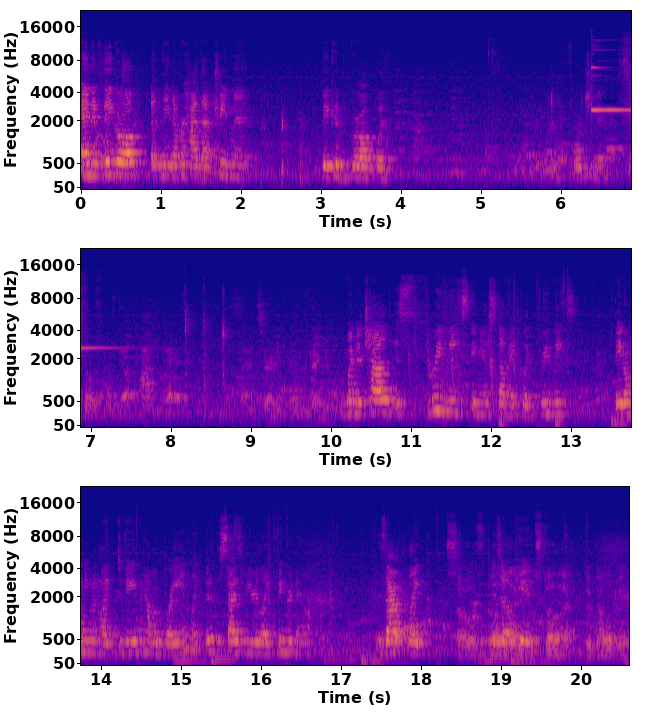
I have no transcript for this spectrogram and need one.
And if they grow up and they never had that treatment, they could grow up with unfortunate. Sense. When a child is three weeks in your stomach, like three weeks, they don't even like. Do they even have a brain? Like they're the size of your like fingernail. Is that like So it's still Is it like, okay? it's still like developing.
